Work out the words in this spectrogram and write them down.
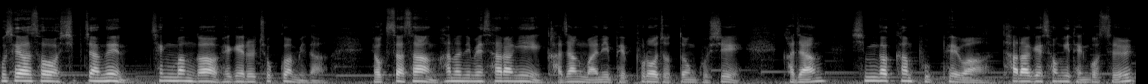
호세아서 10장은 책망과 회개를 촉구합니다. 역사상 하나님의 사랑이 가장 많이 베풀어졌던 곳이 가장 심각한 부패와 타락의 성이 된 것을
